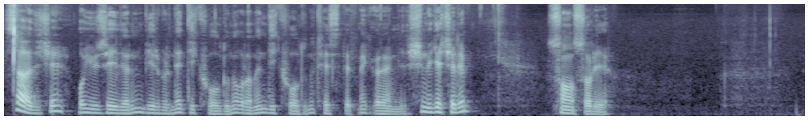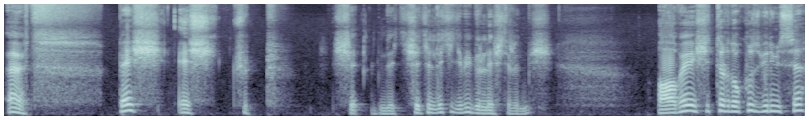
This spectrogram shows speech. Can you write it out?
Sadece o yüzeylerin birbirine dik olduğunu, oranın dik olduğunu tespit etmek önemli. Şimdi geçelim son soruya. Evet, 5 eş küp şeklindeki, şekildeki gibi birleştirilmiş. AB eşittir 9 birim ise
